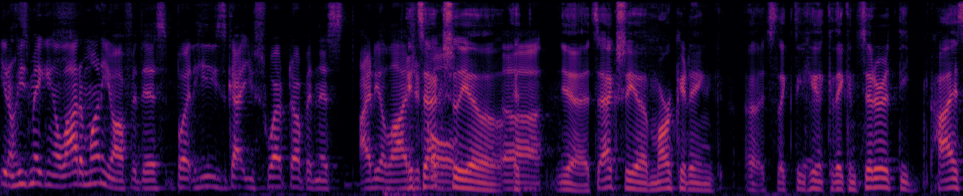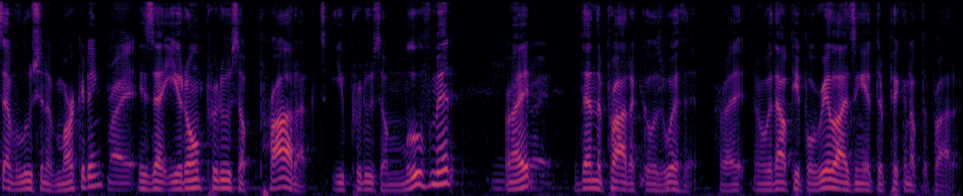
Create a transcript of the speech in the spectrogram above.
you know, he's making a lot of money off of this, but he's got you swept up in this ideological. It's actually a uh, it- yeah. It's actually a marketing. Uh, it's like they, they consider it the highest evolution of marketing. Right. Is that you don't produce a product, you produce a movement, right? right. Then the product goes with it, right? And without people realizing it, they're picking up the product.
